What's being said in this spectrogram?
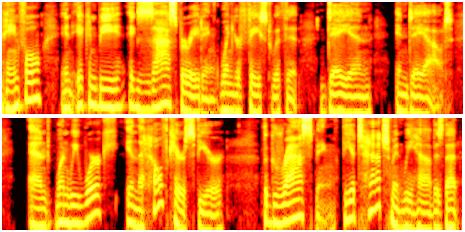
painful and it can be exasperating when you're faced with it day in and day out. And when we work in the healthcare sphere, the grasping, the attachment we have is that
